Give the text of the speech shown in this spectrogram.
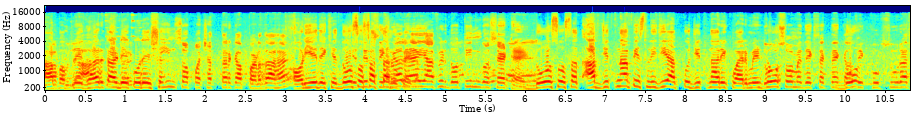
आप अपने घर का डेकोरेशन- तीन सौ पचहत्तर का पर्दा है। और ये देखिए दो सौ सत्तर है या फिर दो तीन गो सेट है? दो सौ सत आप जितना पीस लीजिए आपको जितना रिक्वायरमेंट दो 200 में देख सकते हैं दो- काफ़ी खूबसूरत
